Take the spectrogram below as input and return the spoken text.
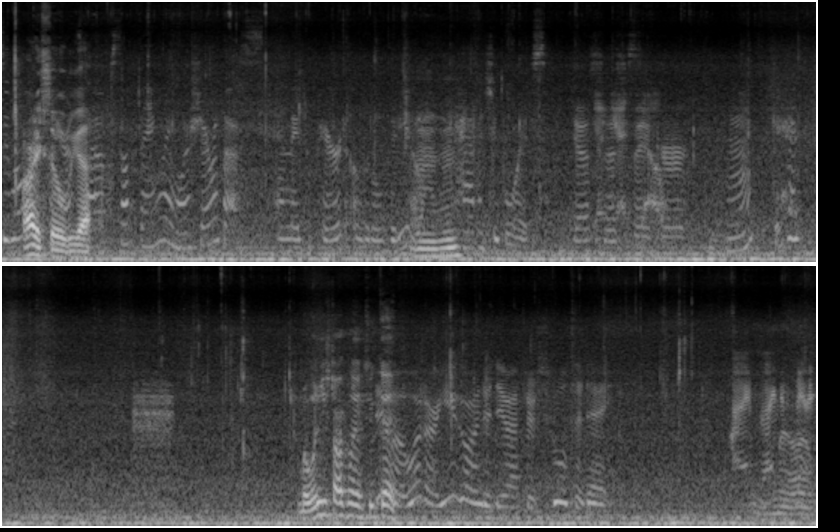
Sumo I already said what we got. Have something they want to share with us, and they prepared a little video. Mhm. Haven't you, boys? Yes, Yeah, yes, Baker. Hmm. Go ahead. But when you start playing 2K, Dima, what are you going to do after school today? I'm going to No. finish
